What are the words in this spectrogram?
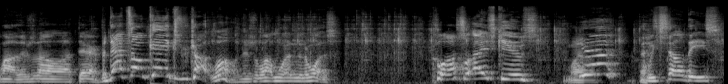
wow, there's not a lot there, but that's okay because we're talking. Whoa, there's a lot more than there was. Colossal ice cubes. Wow. Yeah, we sell these.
